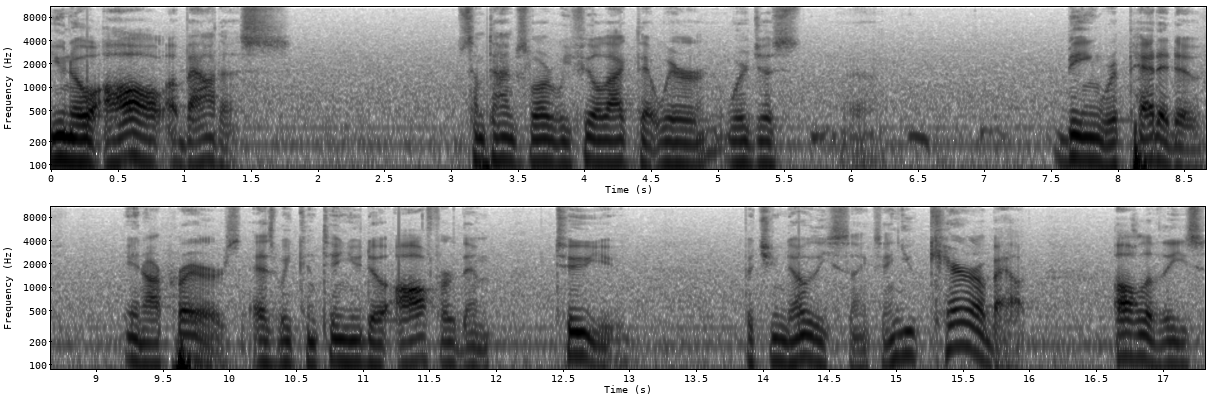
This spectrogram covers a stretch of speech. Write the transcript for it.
You know all about us. Sometimes, Lord, we feel like that we're we're just uh, being repetitive in our prayers as we continue to offer them to you. But you know these things, and you care about all of these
